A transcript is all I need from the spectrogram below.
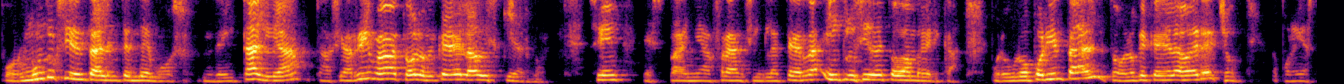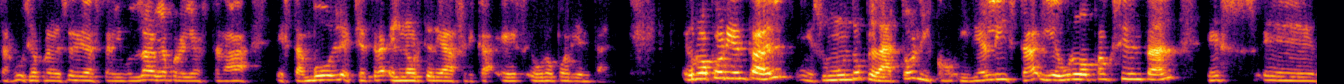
Por mundo occidental entendemos de Italia hacia arriba todo lo que queda del lado izquierdo. ¿sí? España, Francia, Inglaterra, inclusive toda América. Por Europa Oriental, todo lo que queda del lado derecho. Por allá está Rusia, por allá está Yugoslavia, por allá está Estambul, etcétera. El norte de África es Europa Oriental. Europa Oriental es un mundo platónico, idealista, y Europa Occidental es eh,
